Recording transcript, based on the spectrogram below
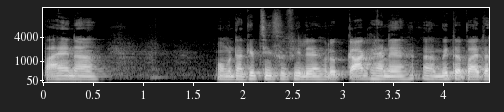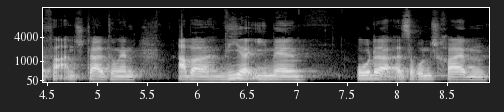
bei einer Momentan gibt es nicht so viele oder gar keine äh, Mitarbeiterveranstaltungen, aber via E-Mail oder als Rundschreiben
